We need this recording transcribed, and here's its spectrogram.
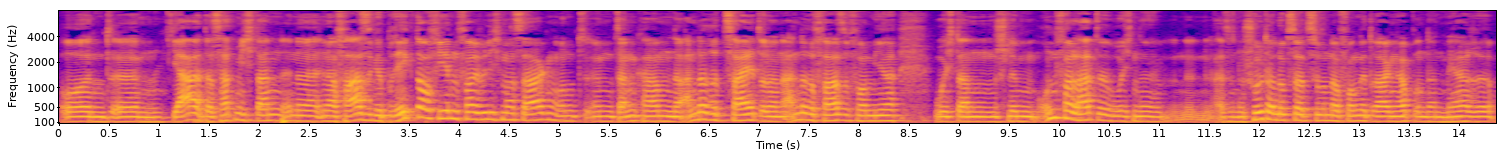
Und ähm, ja, das hat mich dann in einer, in einer Phase geprägt auf jeden Fall, will ich mal sagen. Und ähm, dann kam eine andere Zeit oder eine andere Phase von mir, wo ich dann einen schlimmen Unfall hatte, wo ich eine, also eine Schulterluxation davongetragen habe und dann mehrere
